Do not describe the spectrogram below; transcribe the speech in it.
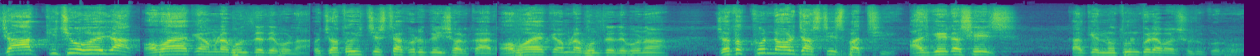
যা কিছু হয়ে যাক, অভয়াকে আমরা ভুলতে দেব না। যতই চেষ্টা করুক এই সরকার, অভয়াকে আমরা ভুলতে দেব না। যতক্ষণ না ওর জাস্টিস পাচ্ছি, আজকে এটা শেষ। কালকে নতুন করে আবার শুরু করব।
